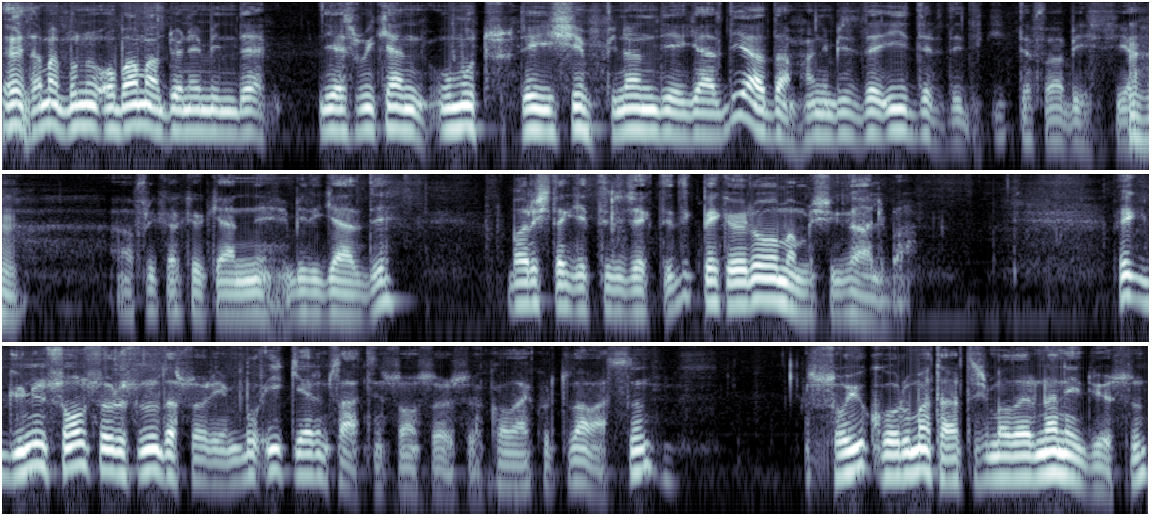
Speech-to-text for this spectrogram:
Evet ama bunu Obama döneminde Yes we can umut değişim filan diye geldi ya adam. Hani bizde iyidir dedik ilk defa bir siyah hı hı. Afrika kökenli biri geldi. Barış da getirecek dedik. Pek öyle olmamış galiba. Peki günün son sorusunu da sorayım. Bu ilk yarım saatin son sorusu. Kolay kurtulamazsın. soyu koruma tartışmalarına ne diyorsun?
